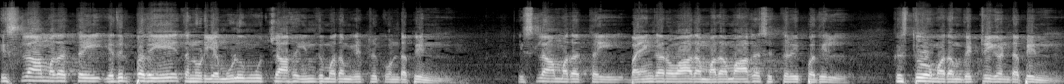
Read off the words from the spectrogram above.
இஸ்லாம் மதத்தை எதிர்ப்பதையே தன்னுடைய முழு மூச்சாக இந்து மதம் ஏற்றுக்கொண்ட பின் இஸ்லாம் மதத்தை பயங்கரவாத மதமாக சித்தரிப்பதில் கிறிஸ்துவ மதம் வெற்றி கண்ட பின்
